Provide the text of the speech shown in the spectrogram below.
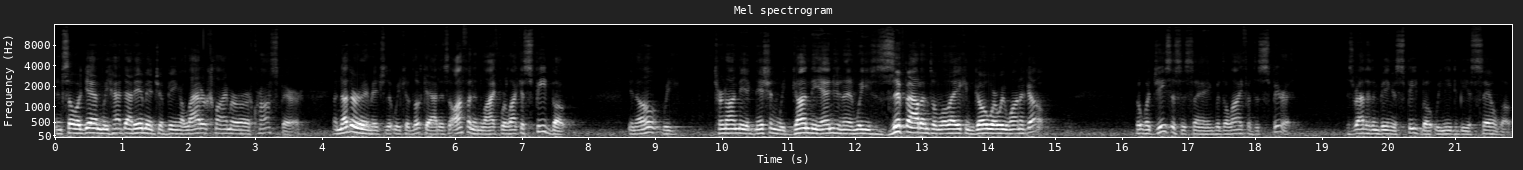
And so again, we had that image of being a ladder climber or a cross bearer. Another image that we could look at is often in life we're like a speedboat. You know, we turn on the ignition, we gun the engine, and we zip out into the lake and go where we want to go. But what Jesus is saying with the life of the Spirit is rather than being a speedboat, we need to be a sailboat.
